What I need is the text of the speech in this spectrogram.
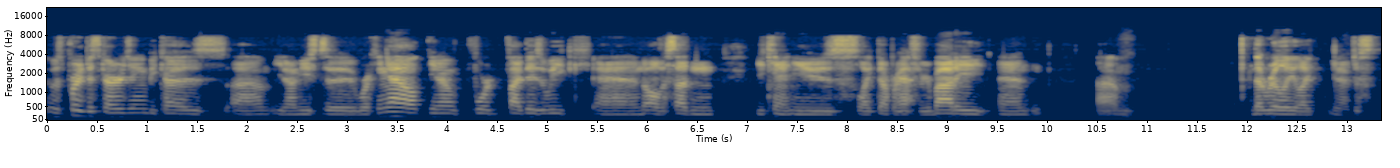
it was pretty discouraging because um, you know I'm used to working out, you know, four five days a week, and all of a sudden you can't use like the upper half of your body, and um, that really like you know just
